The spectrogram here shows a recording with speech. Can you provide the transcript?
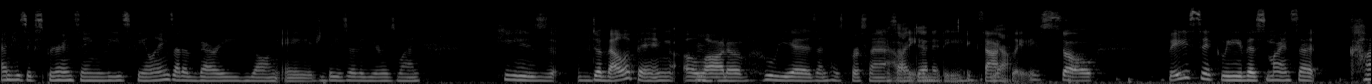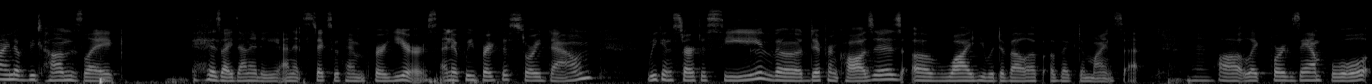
and he's experiencing these feelings at a very young age. These are the years when he's developing a lot of who he is and his personality, his identity. Yeah. Exactly. So basically, this mindset kind of becomes like his identity and it sticks with him for years. And if we break this story down, we can start to see the different causes of why he would develop a victim mindset. Mm-hmm. Uh, like, for example,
